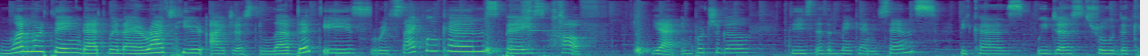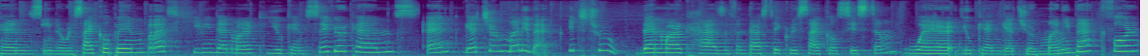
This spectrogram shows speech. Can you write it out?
One more thing that when I arrived here I just loved it is recycling cans pays half. Yeah, in Portugal this doesn't make any sense because we just threw the cans in the recycle bin. But here in Denmark, you can save your cans and get your money back. It's true. Denmark has a fantastic recycle system where you can get your money back for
